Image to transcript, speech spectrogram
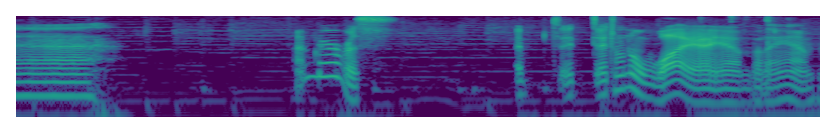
Uh, I'm nervous. I, I, I don't know why I am, but I am.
